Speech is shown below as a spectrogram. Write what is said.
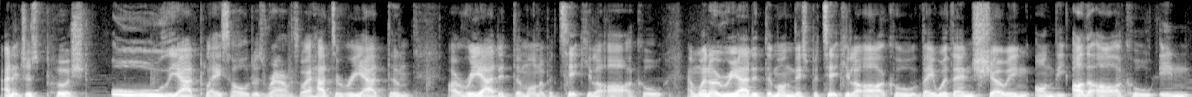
and it just pushed all the ad placeholders round. So I had to re-add them. I re-added them on a particular article. And when I re-added them on this particular article, they were then showing on the other article in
